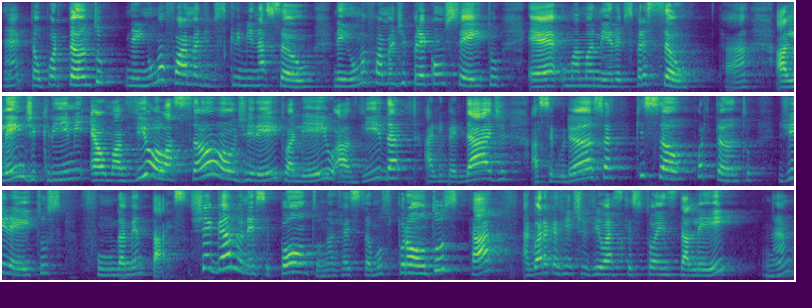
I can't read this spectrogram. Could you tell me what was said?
Né? Então, portanto, nenhuma forma de discriminação, nenhuma forma de preconceito é uma maneira de expressão. Tá? Além de crime, é uma violação ao direito alheio à vida, à liberdade, à segurança, que são, portanto, direitos fundamentais. Chegando nesse ponto, nós já estamos prontos, tá? Agora que a gente viu as questões da lei, né?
